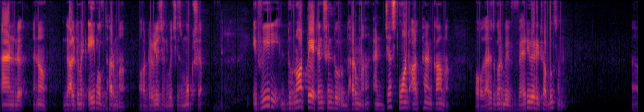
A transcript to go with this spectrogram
and you know the ultimate aim of dharma or religion which is moksha if we do not pay attention to dharma and just want artha and kama oh that is going to be very very troublesome uh,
